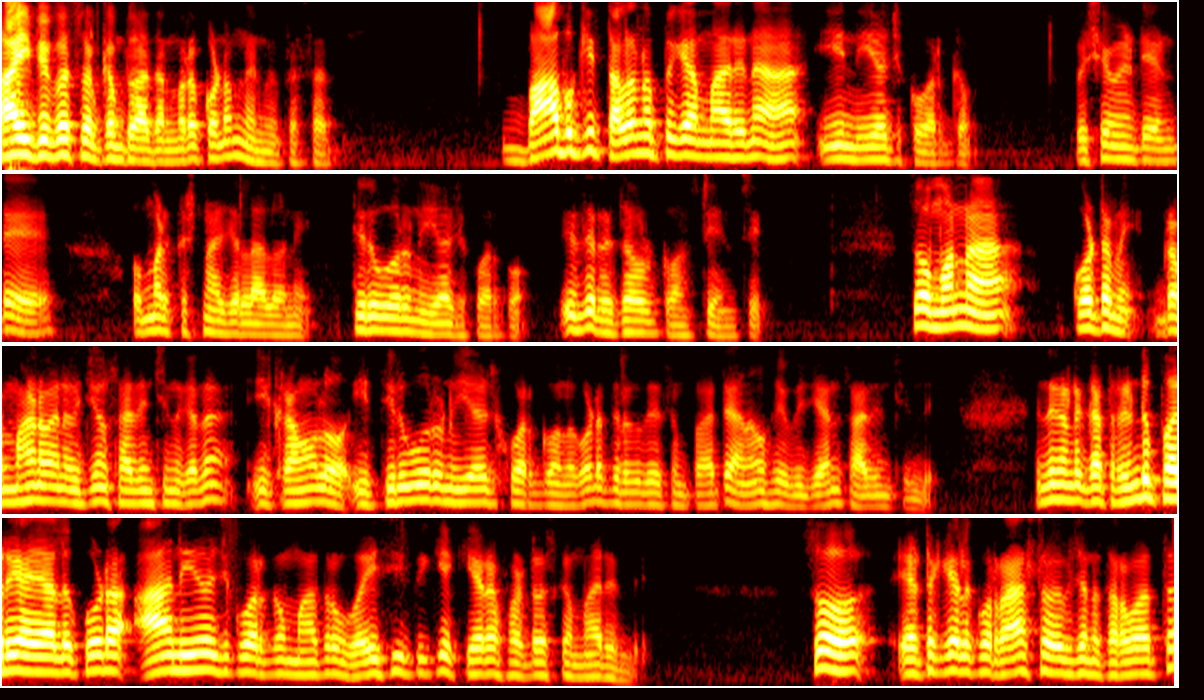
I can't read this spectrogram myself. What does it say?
Hi viewers welcome to ఆదన్ మరొకొండం నేను మీ ప్రసాద్. బాబుకి తలనొప్పిగా మారిన ఈ నియోజకవర్గం విషయం ఏంటి అంటే ఉమ్మడి కృష్ణా జిల్లాలోని తిరువూరు నియోజకవర్గం. ఇది రిజర్వ్డ్ కాన్స్టిట్యుయెన్సీ సో మొన్న కూటమి బ్రహ్మాండమైన విజయం సాధించింది కదా? ఈ క్రమంలో ఈ తిరువూరు నియోజకవర్గంలో కూడా తెలుగుదేశం పార్టీ అనూహ్య విజయాన్ని సాధించింది. ఎందుకంటే గత రెండు పర్యాయాలు కూడా ఆ నియోజకవర్గం మాత్రం వైసీపీకి కేర్ ఆఫ్ అడ్రస్గా మారింది. సో ఎట్టకేలకు రాష్ట్ర విభజన తర్వాత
